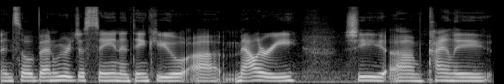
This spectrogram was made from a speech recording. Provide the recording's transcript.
and so Ben, we were just saying, and thank you, uh, Mallory. She um, kindly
